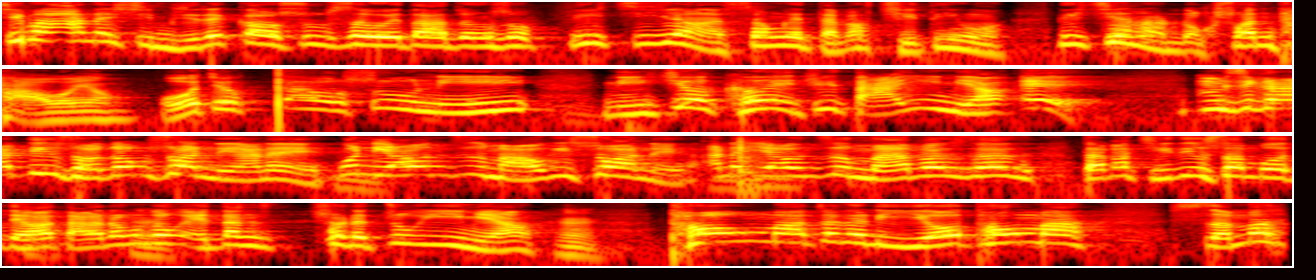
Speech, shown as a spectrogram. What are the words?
基本上安内是不是在告诉社会大众说，你只要送给台北市长，你只要落选头的哟，我就告诉你，你就可以去打疫苗。哎。不是跟他丁守中算呢，我姚文智嘛我去算呢，啊那姚文智嘛不是台北市定算不掉，大家拢拢会当出来注疫苗，通吗？这个理由通吗？什么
